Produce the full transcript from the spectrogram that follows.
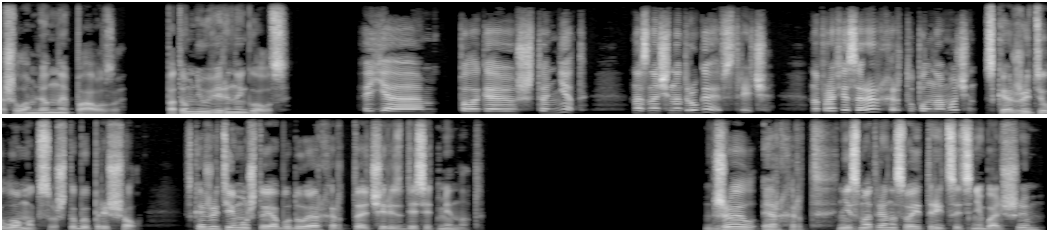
Ошеломленная пауза. Потом неуверенный голос. «Я «Полагаю, что нет. Назначена другая встреча. Но профессор Эрхард уполномочен...» «Скажите Ломаксу, чтобы пришел. Скажите ему, что я буду Эрхарта через 10 минут». Джоэл Эрхард, несмотря на свои 30 с небольшим,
